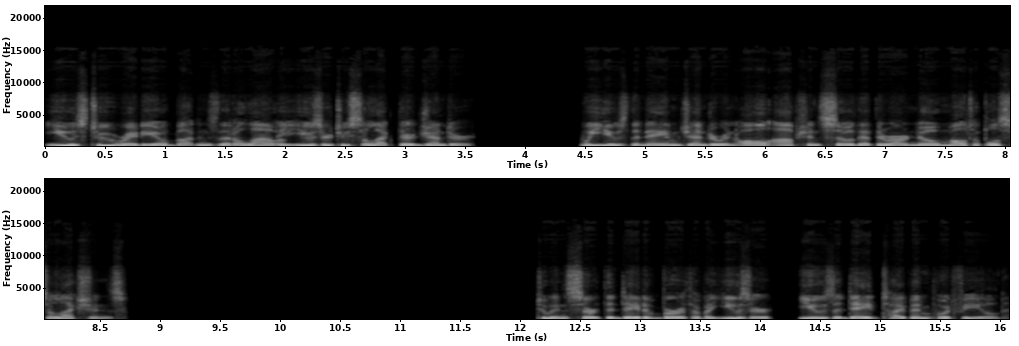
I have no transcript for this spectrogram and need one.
Use two radio buttons that allow a user to select their gender. We use the name gender in all options so that there are no multiple selections. To insert the date of birth of a user, use a date type input field.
